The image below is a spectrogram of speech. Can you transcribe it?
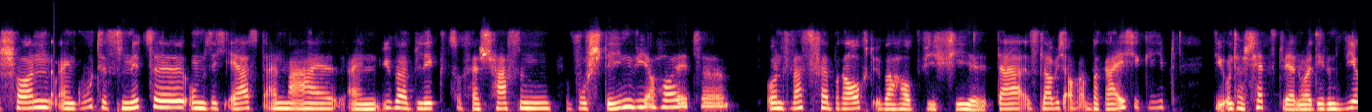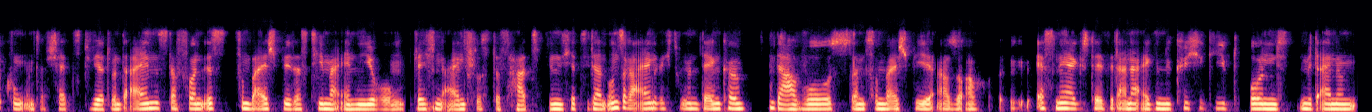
schon ein gutes Mittel, um sich erst einmal einen Überblick zu verschaffen, wo stehen wir heute und was verbraucht überhaupt wie viel. Da es, glaube ich, auch Bereiche gibt, die unterschätzt werden oder deren Wirkung unterschätzt wird. Und eines davon ist zum Beispiel das Thema Ernährung, welchen Einfluss das hat. Wenn ich jetzt wieder an unsere Einrichtungen denke, da wo es dann zum Beispiel also auch Essen hergestellt wird, eine eigene Küche gibt und mit einem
